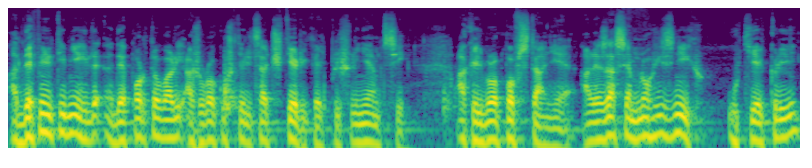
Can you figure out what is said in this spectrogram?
a definitívne ich deportovali až v roku 1944, keď prišli Nemci a keď bolo povstanie. Ale zase mnohí z nich utiekli,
